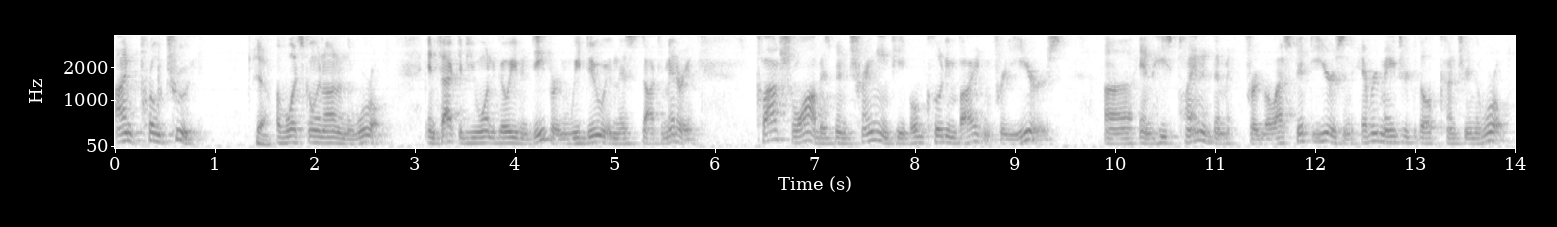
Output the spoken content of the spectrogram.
I'm pro-truth Yeah. of what's going on in the world. In fact, if you want to go even deeper, and we do in this documentary, Klaus Schwab has been training people, including Biden, for years, uh, and he's planted them for the last 50 years in every major developed country in the world.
